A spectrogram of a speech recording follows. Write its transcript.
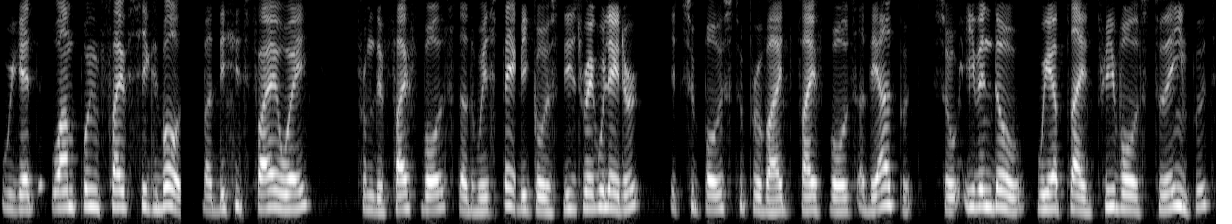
we get 1.56 volts, but this is far away from the 5 volts that we expect because this regulator it's supposed to provide 5 volts at the output. So even though we applied 3 volts to the input,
